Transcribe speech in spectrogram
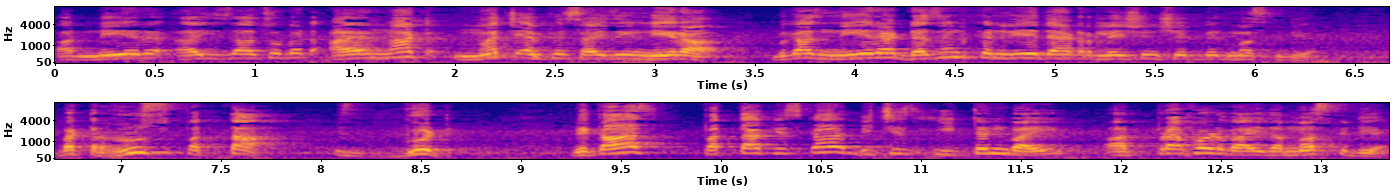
or nera is also but I am not much emphasizing nera because nera doesn't convey that relationship with musk deer. But rus patta is good because पत्ता किसका? विच इज़ ईटन बाई और preferred by the musk deer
